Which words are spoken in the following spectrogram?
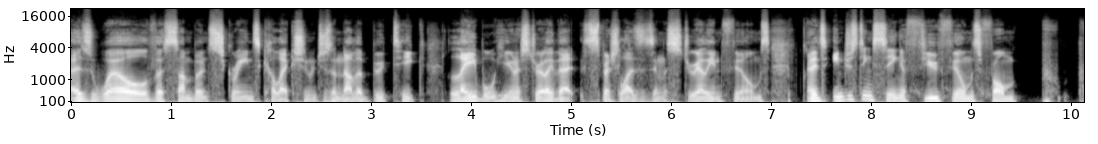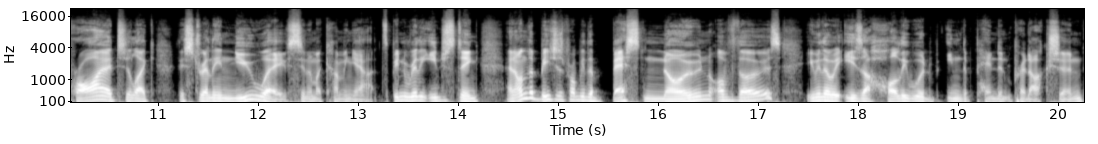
as well the sunburnt screens collection which is another boutique label here in australia that specializes in australian films. And it's interesting seeing a few films from prior to like the Australian new wave cinema coming out. It's been really interesting. And On the Beach is probably the best known of those, even though it is a Hollywood independent production.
